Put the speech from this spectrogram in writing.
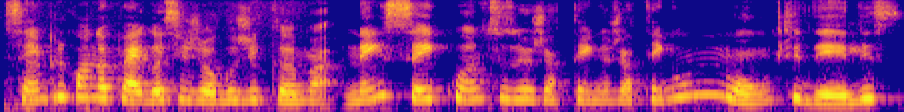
Sempre quando eu pego esses jogos de cama, nem sei quantos eu já tenho, já tenho um monte deles.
